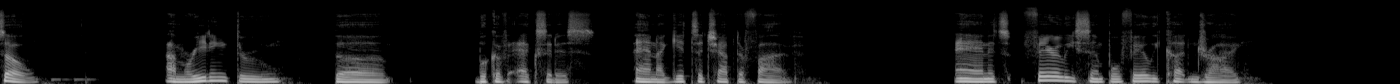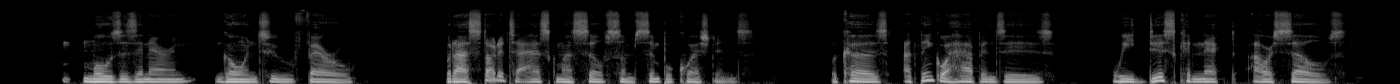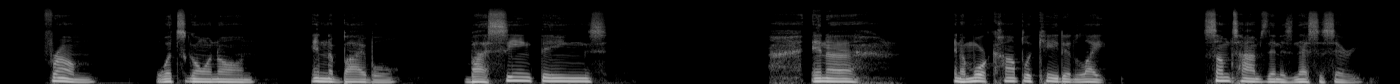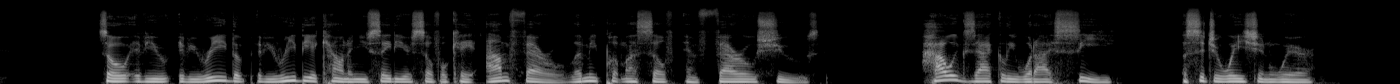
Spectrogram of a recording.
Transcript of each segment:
So, I'm reading through the book of Exodus and I get to chapter 5. And it's fairly simple, fairly cut and dry. Moses and Aaron going to Pharaoh. But I started to ask myself some simple questions because I think what happens is we disconnect ourselves from what's going on in the Bible by seeing things in a in a more complicated light sometimes than is necessary. So if you if you read the if you read the account and you say to yourself, "Okay, I'm Pharaoh. Let me put myself in Pharaoh's shoes." How exactly would I see a situation where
